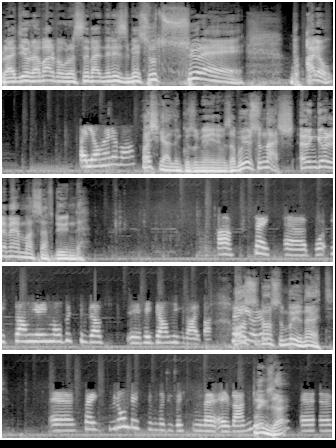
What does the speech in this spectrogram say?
Radio Rabarba burası. Bendeniz Mesut Süre. Alo. Alo merhaba. Hoş geldin kuzum yayınımıza. Buyursunlar. Öngörülemeyen masraf düğünde. Ha, şey e, bu İslam yayın olduğu için biraz e, heyecanlıyım galiba. Olsun Söylüyorum. olsun buyurun evet. E, şey, 2015 yılında biz eşimle evlendik. Ne güzel. E,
